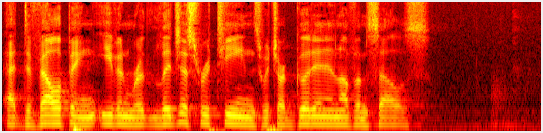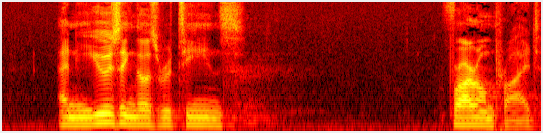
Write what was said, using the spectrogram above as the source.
at developing even religious routines which are good in and of themselves and using those routines for our own pride,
